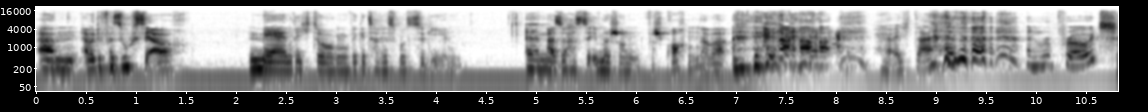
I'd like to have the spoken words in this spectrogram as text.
Ähm, aber du versuchst ja auch mehr in Richtung Vegetarismus zu gehen. Ähm, Also hast du immer schon versprochen, aber höre ich da ein Reproach?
